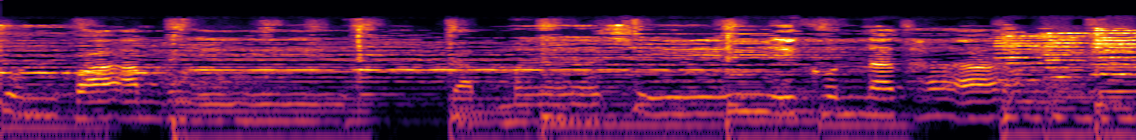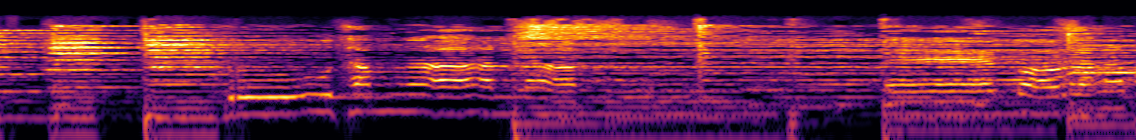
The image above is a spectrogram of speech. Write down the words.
คุณความดี กับมือชี้คุณธรรม ครูทำงานหนัก แต่ก็รัก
